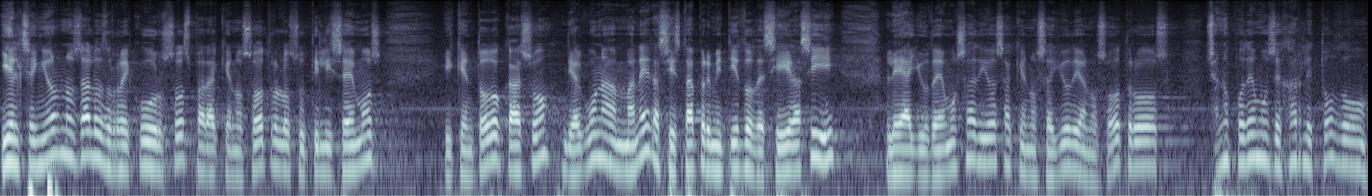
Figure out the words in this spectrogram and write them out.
Y el Señor nos da los recursos para que nosotros los utilicemos y que en todo caso, de alguna manera, si está permitido decir así, le ayudemos a Dios a que nos ayude a nosotros. O sea, no podemos dejarle todo.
